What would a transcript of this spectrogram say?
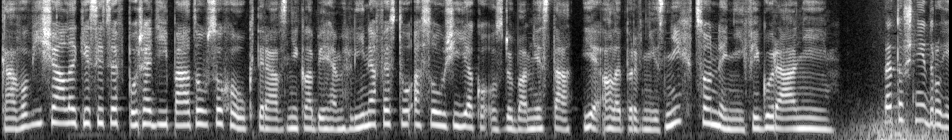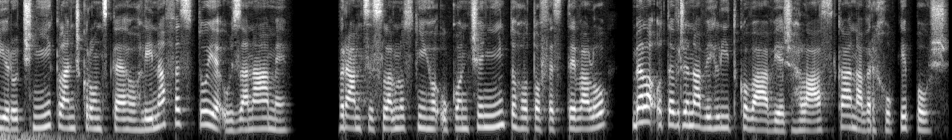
Kávový šálek je sice v pořadí pátou sochou, která vznikla během Hlína Festu a slouží jako ozdoba města. Je ale první z nich, co není figurální. Letošní druhý ročník Lančkronského Hlína Festu je už za námi. V rámci slavnostního ukončení tohoto festivalu byla otevřena vyhlídková věž Hláska na vrchu Kypuš.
